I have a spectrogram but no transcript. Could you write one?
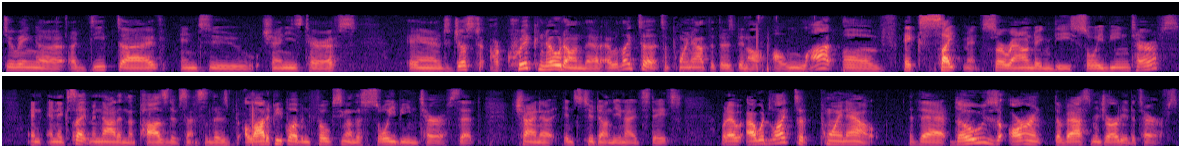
doing a, a deep dive into Chinese tariffs. And just a quick note on that, I would like to, to point out that there's been a, a lot of excitement surrounding the soybean tariffs, and, and excitement not in the positive sense. So there's a lot of people have been focusing on the soybean tariffs that China instituted on the United States. But I, I would like to point out that those aren't the vast majority of the tariffs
